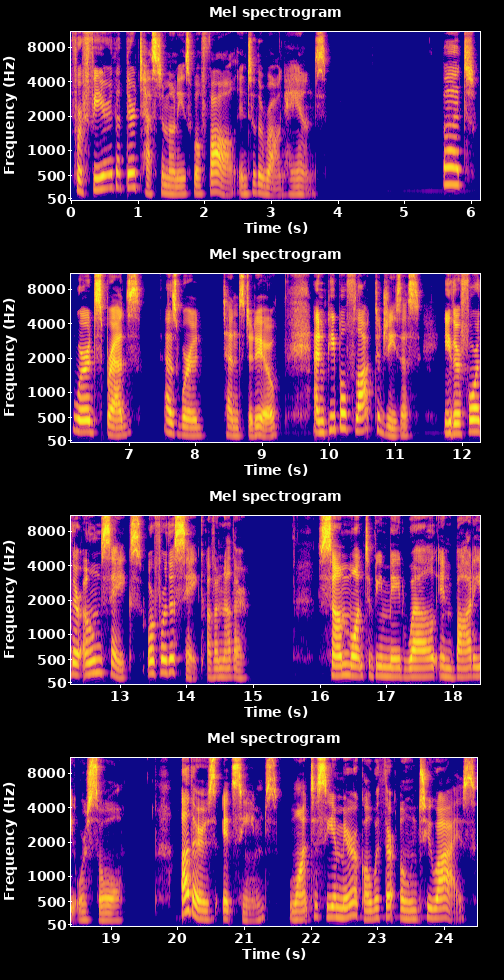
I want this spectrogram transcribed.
for fear that their testimonies will fall into the wrong hands. But word spreads, as word tends to do, and people flock to Jesus, either for their own sakes or for the sake of another. Some want to be made well in body or soul. Others, it seems, want to see a miracle with their own two eyes.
